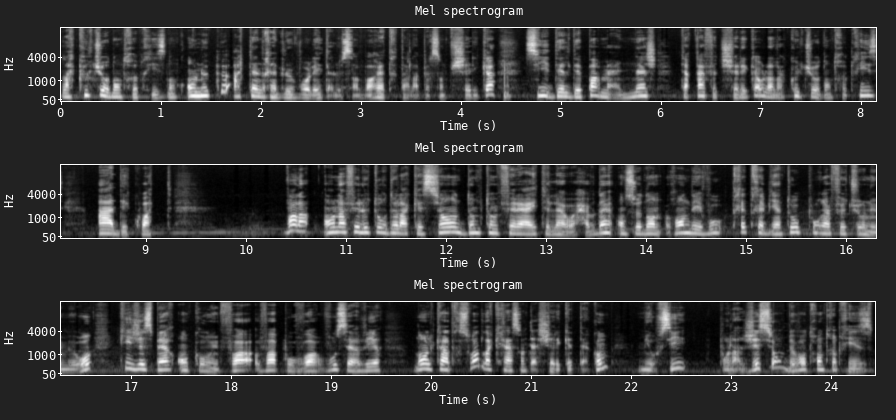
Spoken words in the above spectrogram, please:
la culture d'entreprise. Donc, on ne peut atteindre le volet, le savoir-être, la personne si dès le départ, on n'a pas la culture d'entreprise adéquate. Voilà, on a fait le tour de la question. On se donne rendez-vous très très bientôt pour un futur numéro qui, j'espère, encore une fois, va pouvoir vous servir dans le cadre soit de la création de la mais aussi pour la gestion de votre entreprise.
